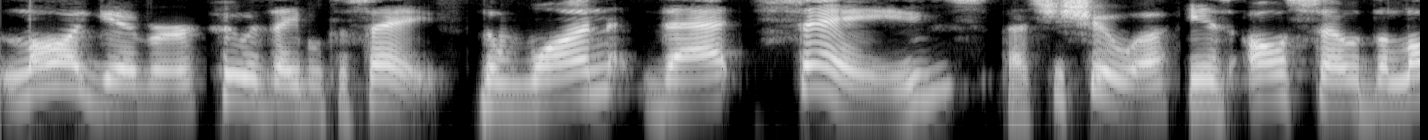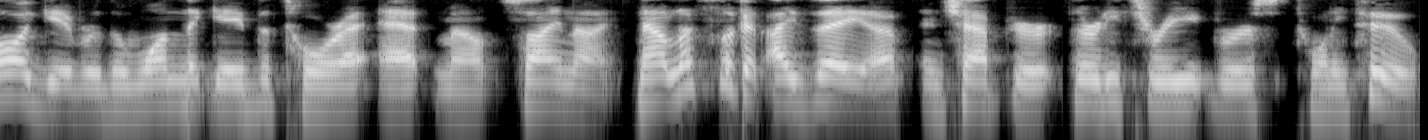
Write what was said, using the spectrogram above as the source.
lawgiver who is able to save. The one that saves, that's Yeshua, is also the lawgiver, the one that gave the Torah at Mount Sinai. Now let's look at Isaiah in chapter 33 verse 22,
